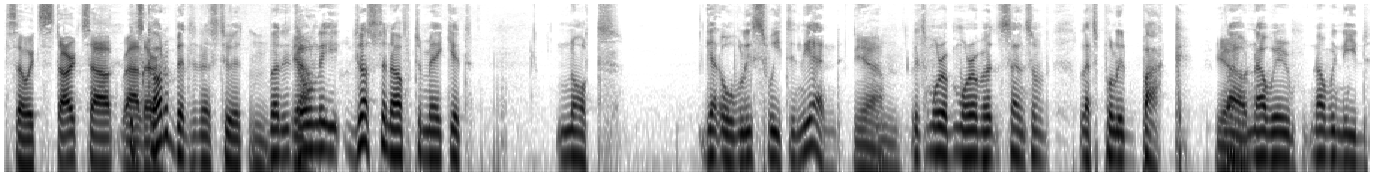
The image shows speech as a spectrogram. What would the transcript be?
So it starts out rather. It's got a bitterness to it, Mm. but it's Yeah. only just enough to make it not get overly sweet in the end. yeah, Mm. It's more more of a sense of let's pull it back. yeah, Now now we now we need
